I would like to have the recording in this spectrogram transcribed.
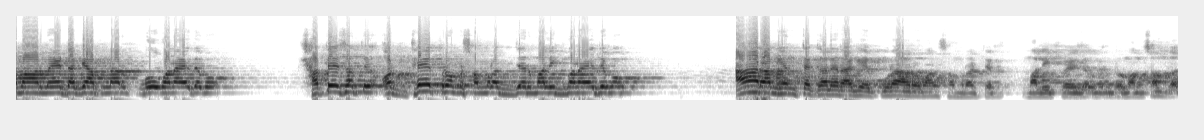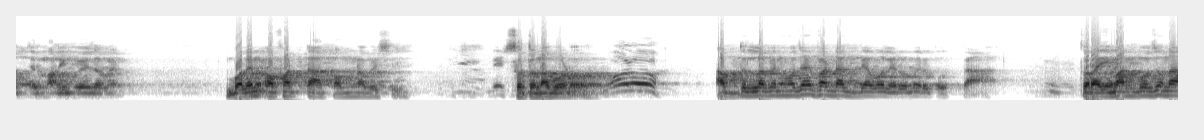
আমার মেয়েটাকে আপনার বউ বানায় দেব। সাথে সাথে অর্ধেক রোম সাম্রাজ্যের মালিক বানায় দেব। আর আমি এতেকালের আগে পুরা রোমান সম্রাটের মালিক হয়ে যাবেন রোমান সাম্রাজ্যের মালিক হয়ে যাবেন বলেন, অফারটা কম না বেশি? ছোট না বড়? আব্দুল্লাহ বিন হোজাইফা ডাক দেয়া বলে, রোমের কুত্তা, তোরা ইমান বোঝো না,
